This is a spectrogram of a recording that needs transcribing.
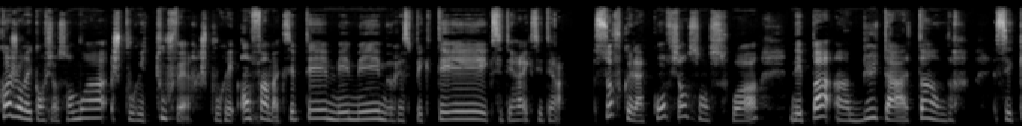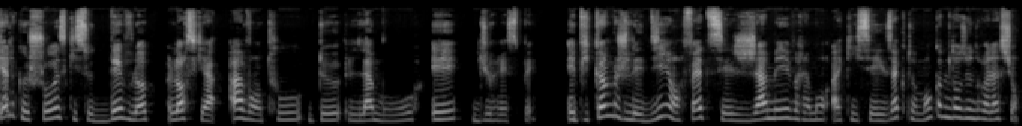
quand j'aurais confiance en moi, je pourrais tout faire. Je pourrais enfin m'accepter, m'aimer, me respecter, etc., etc. Sauf que la confiance en soi n'est pas un but à atteindre. C'est quelque chose qui se développe lorsqu'il y a avant tout de l'amour et du respect. Et puis comme je l'ai dit, en fait, c'est jamais vraiment acquis. C'est exactement comme dans une relation.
